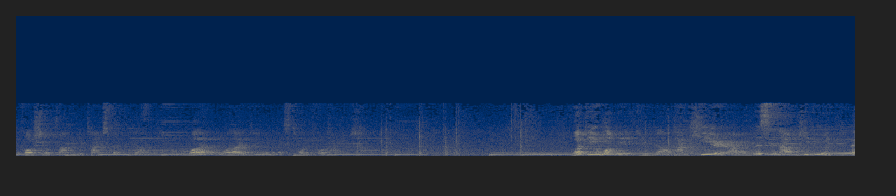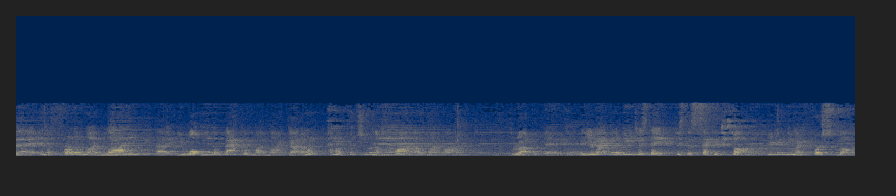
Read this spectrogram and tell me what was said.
devotional time, your time spent with God. What will I do in the next 24 hours? What do you want me to do, God? I'm here. I will listen. I'll keep you in, uh, in the front of my mind. Uh, you won't be in the back of my mind, God. I'm going to I'm gonna put you in the front of my mind throughout the day. And you're not going to be just a just a second thought. You're going to be my first thought.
